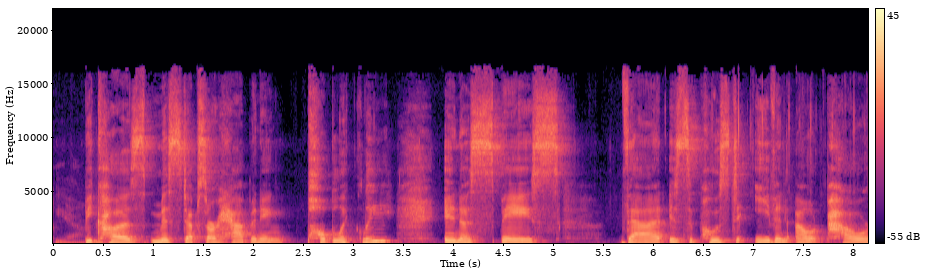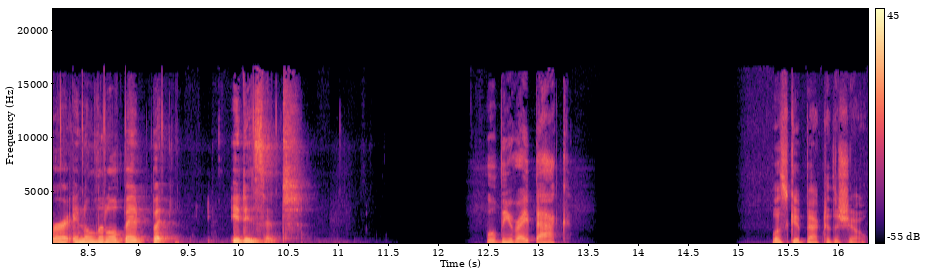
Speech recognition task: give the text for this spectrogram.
Yeah. Because missteps are happening publicly in a space that is supposed to even out power in a little bit, but it isn't. We'll be right back. Let's get back to the show.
